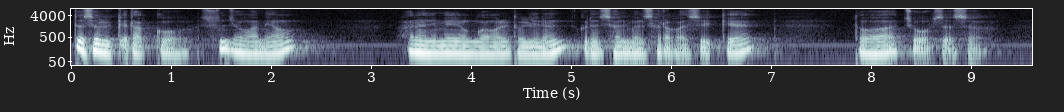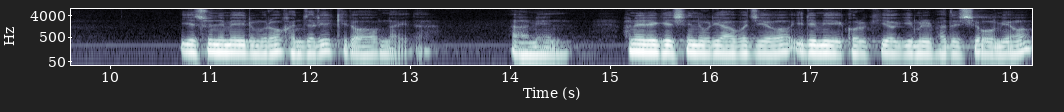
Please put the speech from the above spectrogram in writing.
뜻을 깨닫고 순종하며 하나님의 영광을 돌리는 그런 삶을 살아갈 수 있게 도와 주옵소서. 예수님의 이름으로 간절히 기도하옵나이다. 아멘. 하늘에 계신 우리 아버지여 이름이 거룩히 여김을 받으시오며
